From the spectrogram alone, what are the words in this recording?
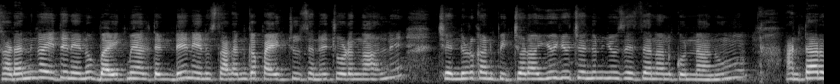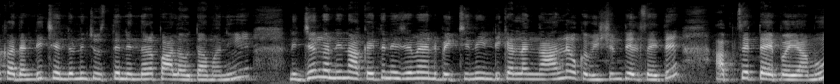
సడన్గా అయితే నేను బైక్ మీద వెళ్తుంటే నేను సడన్గా పైకి చూసాను చూడంగానే చంద్రుడు కనిపించాడు. అయ్యో అయ్యో చంద్రుని చూసేసాను అనుకున్నాను. అంటారు కదండి చంద్రుని చూస్తే నిందల పాలవుతామని. నిజంగానే నాకైతే నిజమే అనిపించింది. ఇంటికి వెళ్ళంగానే ఒక విషయం తెలిసైతే అప్సెట్ అయిపోయాము.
